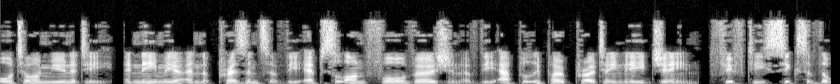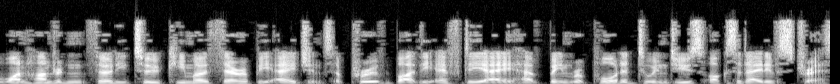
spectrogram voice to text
autoimmunity, anemia, and the presence of the epsilon 4 version of the apolipoprotein E gene. 56 of the 132 chemotherapy agents approved by the FDA have been reported to induce oxidative stress.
